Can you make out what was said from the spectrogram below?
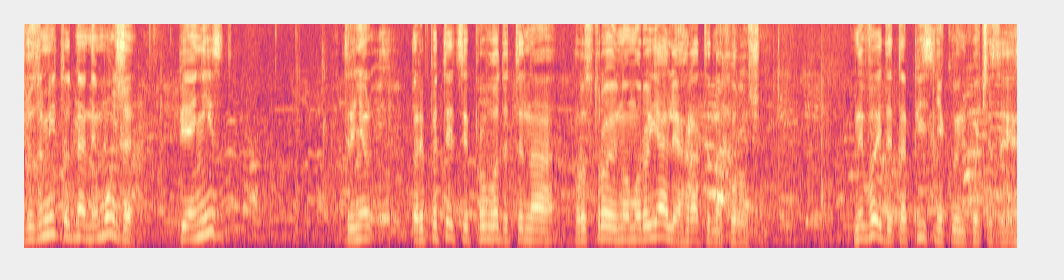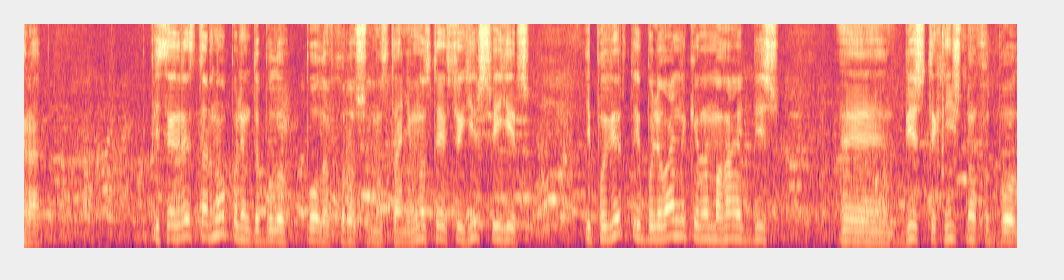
Зрозуміти одне, не може піаніст репетиції проводити на розстроєному роялі, а грати на хорошому. Не вийде та пісня, яку він хоче заіграти. Після гри з Тернополем, де було поле в хорошому стані, воно стає все гірше і гірше. І повірте, болівальники вимагають більш, е, більш технічного футболу,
